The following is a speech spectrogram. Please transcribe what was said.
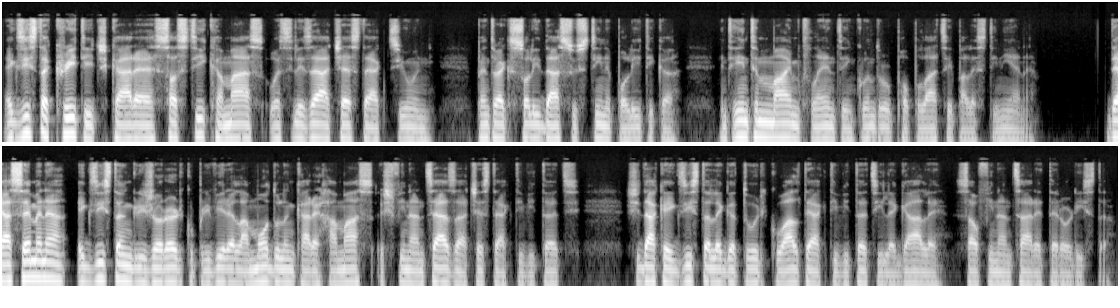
Există critici care susțin că Hamas utiliza aceste acțiuni pentru a solida susține politică, în mai influent în cadrul populației palestiniene. De asemenea, există îngrijorări cu privire la modul în care Hamas își finanțează aceste activități și dacă există legături cu alte activități ilegale sau finanțare teroristă.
